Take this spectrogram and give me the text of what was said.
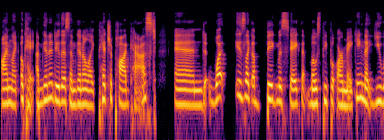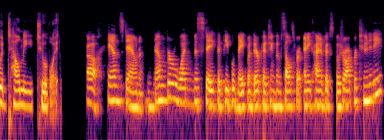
I'm like, okay, I'm going to do this. I'm going to like pitch a podcast. And what is like a big mistake that most people are making that you would tell me to avoid? Oh, hands down, number one mistake that people make when they're pitching themselves for any kind of exposure opportunity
